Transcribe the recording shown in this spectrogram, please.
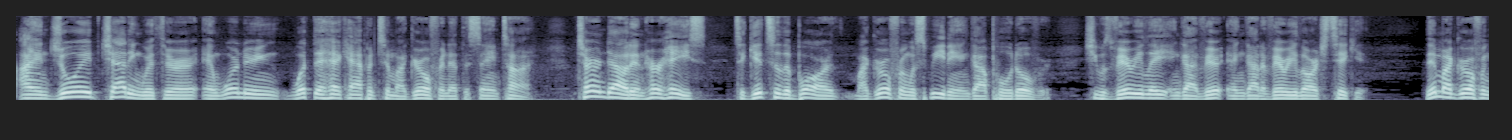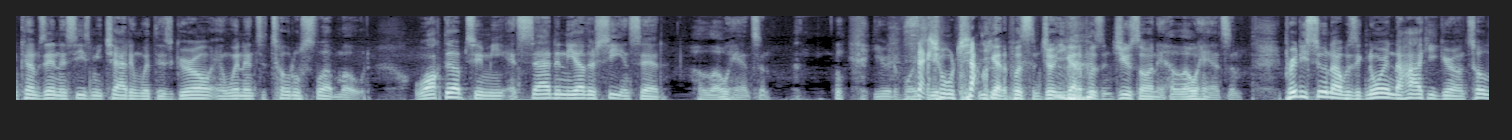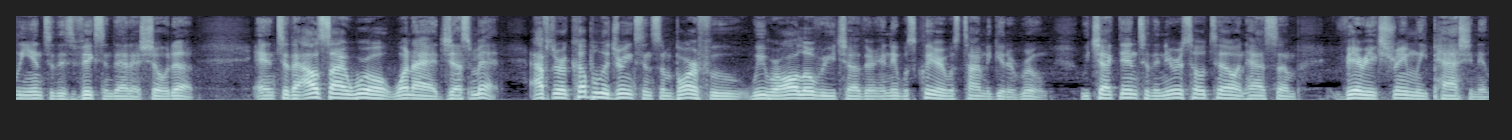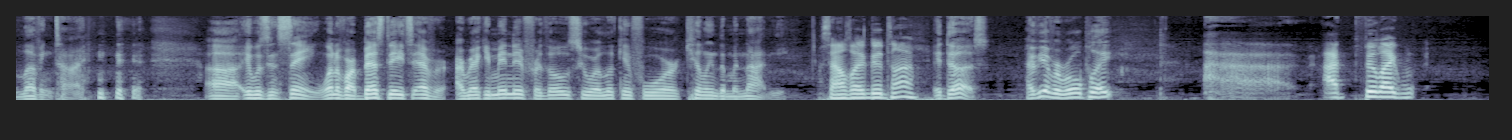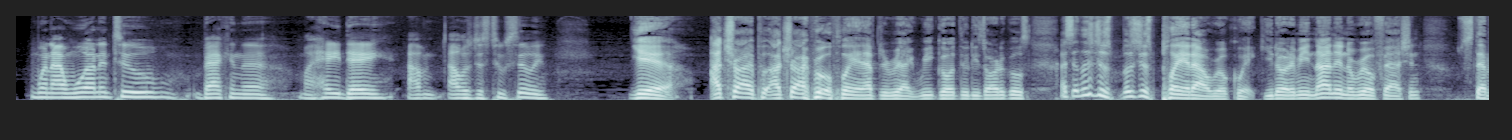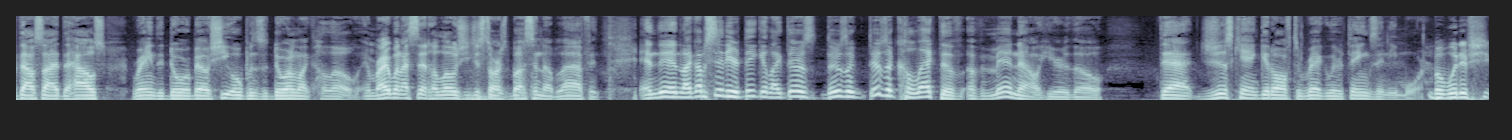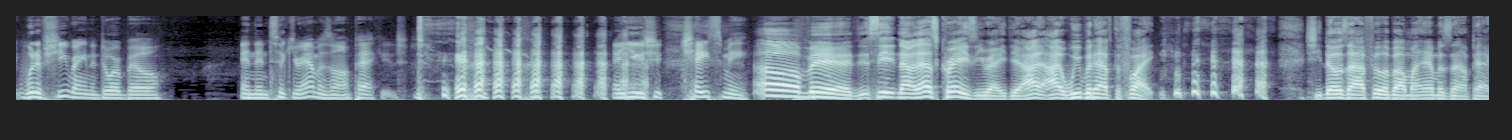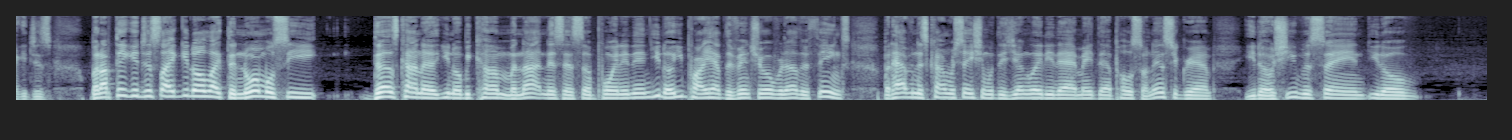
I enjoyed chatting with her and wondering what the heck happened to my girlfriend at the same time. Turned out, in her haste to get to the bar, my girlfriend was speeding and got pulled over. She was very late and got very and got a very large ticket. Then my girlfriend comes in and sees me chatting with this girl and went into total slut mode. Walked up to me and sat in the other seat and said, "Hello, handsome." you hear the voice. Sexual you, chocolate. You got to put some ju- you got to put some juice on it. Hello, handsome. Pretty soon, I was ignoring the hockey girl and totally into this vixen that had showed up, and to the outside world, one I had just met. After a couple of drinks and some bar food, we were all over each other, and it was clear it was time to get a room. We checked into the nearest hotel and had some very extremely passionate loving time. uh, it was insane. One of our best dates ever. I recommend it for those who are looking for killing the monotony. Sounds like a good time. It does. Have you ever role played? I feel like when I wanted to back in the my heyday, I'm I was just too silly. Yeah, I tried. I tried role playing after like re- going through these articles. I said let's just let's just play it out real quick. You know what I mean? Not in a real fashion. Stepped outside the house, rang the doorbell. She opens the door. I'm like, "Hello!" And right when I said hello, she just starts busting up laughing. And then, like, I'm sitting here thinking, like, there's there's a there's a collective of men out here though that just can't get off the regular things anymore. But what if she what if she rang the doorbell and then took your Amazon package? and you should chase me. Oh man, see now that's crazy right there. I, I we would have to fight. she knows how I feel about my Amazon packages, but I'm thinking just like you know, like the normalcy does kind of you know become monotonous at some point, and then you know you probably have to venture over to other things. But having this conversation with this young lady that made that post on Instagram, you know, she was saying, you know,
